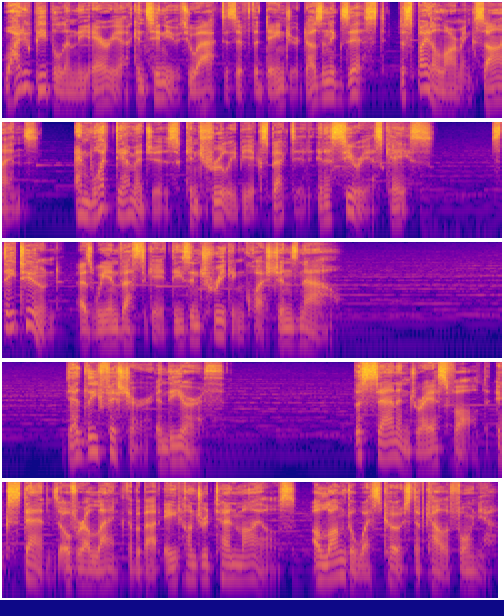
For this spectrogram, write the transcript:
Why do people in the area continue to act as if the danger doesn't exist despite alarming signs? And what damages can truly be expected in a serious case? Stay tuned as we investigate these intriguing questions now. Deadly fissure in the Earth The San Andreas Fault extends over a length of about 810 miles along the west coast of California.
